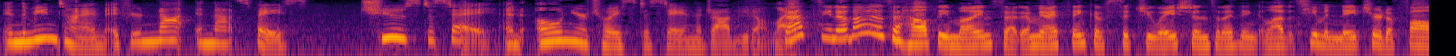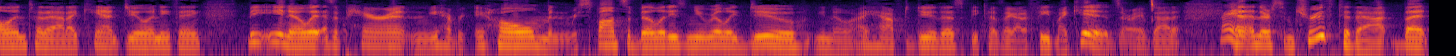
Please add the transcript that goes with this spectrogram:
in the meantime, if you're not in that space, choose to stay and own your choice to stay in the job you don't like. That's, you know, that is a healthy mindset. I mean, I think of situations and I think a lot of it's human nature to fall into that. I can't do anything. But, you know, as a parent and you have a home and responsibilities and you really do, you know, I have to do this because I got to feed my kids or I've got to, Right. and, and there's some truth to that. But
